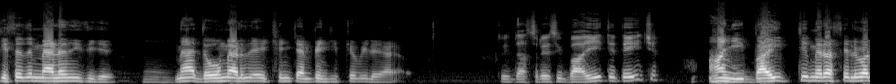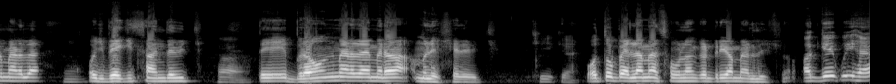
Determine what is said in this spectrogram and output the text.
ਕਿਸੇ ਦੇ ਮੈਡਲ ਨਹੀਂ ਸੀਗੇ ਹੂੰ ਮੈਂ ਦੋ ਮੈਡਲ ਏਸ਼ੀਅਨ ਚੈਂਪੀਅਨਸ਼ਿਪ ਚੋਂ ਵੀ ਲਿਆ ਆ ਤੁਸੀਂ ਦੱਸ ਰਹੇ ਸੀ 22 ਤੇ 23 ਚ ਹਾਂਜੀ 22 ਚ ਮੇਰਾ ਸਿਲਵਰ ਮੈਡਲ ਹੈ ਹੂੰ, ਉਜ਼ਬੇਕਿਸਤਾਨ ਦੇ ਵਿੱਚ ਹਾਂ ਤੇ ਬ੍ਰਾਊਨ ਮੈਡਲ ਹੈ ਮੇਰਾ ਮਲੇਸ਼ੀਆ ਦੇ ਵਿੱਚ ਠੀਕ ਹੈ ਉਹ ਤੋਂ ਪਹਿਲਾਂ ਮੈਂ 16 ਕੰਟਰੀਆਂ ਮੈਡਲਿਸਟ ਹਾਂ ਅੱਗੇ ਕੋਈ ਹੈ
